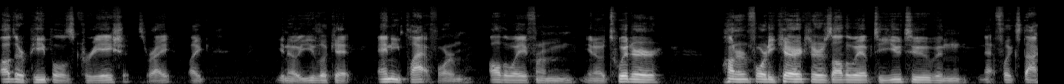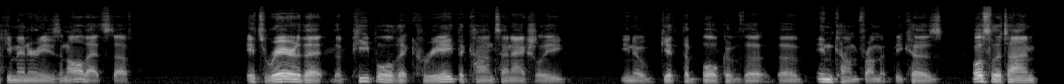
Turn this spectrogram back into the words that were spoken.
other people's creations, right? Like, you know, you look at any platform, all the way from you know Twitter, 140 characters, all the way up to YouTube and Netflix documentaries and all that stuff. It's rare that the people that create the content actually, you know, get the bulk of the the income from it because most of the time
